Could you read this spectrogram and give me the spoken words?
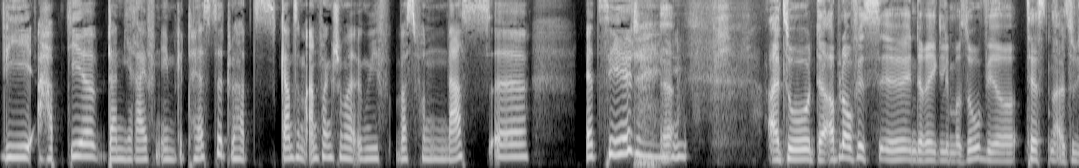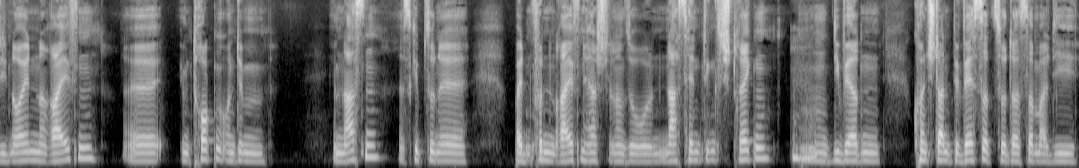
Wie habt ihr dann die Reifen eben getestet? Du hattest ganz am Anfang schon mal irgendwie was von nass äh, erzählt. Ja. Also der Ablauf ist äh, in der Regel immer so, wir testen also die neuen Reifen äh, im Trocken und im, im Nassen. Es gibt so eine bei den, von den Reifenherstellern so Nasshandlingsstrecken. Mhm. Die werden konstant bewässert, so dass da mal die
